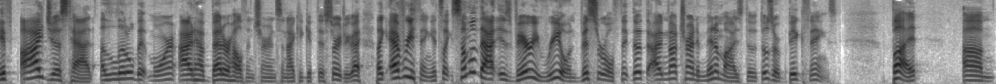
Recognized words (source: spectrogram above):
If I just had a little bit more, I'd have better health insurance and I could get this surgery. Right? Like everything, it's like some of that is very real and visceral. Th- I'm not trying to minimize those. Those are big things. But um,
